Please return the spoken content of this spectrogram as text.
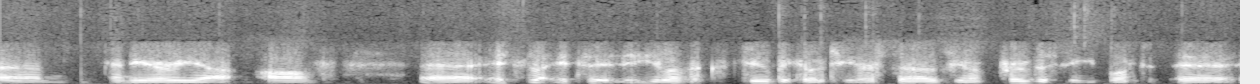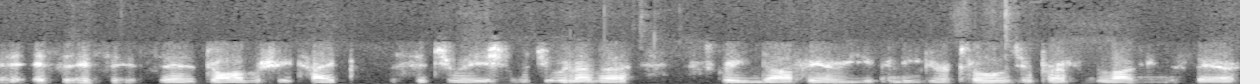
um, an area of uh, it's it's a, you'll have a cubicle to yourself, you have privacy, but uh, it's it's it's a dormitory type situation. But you will have a screened off area. You can leave your clothes, your personal belongings there.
